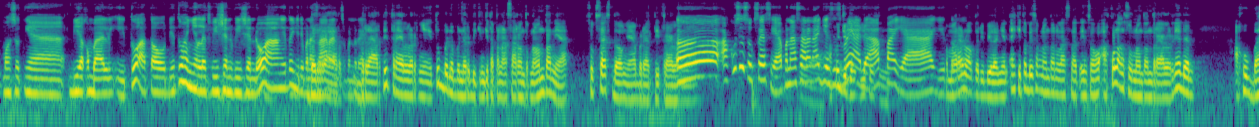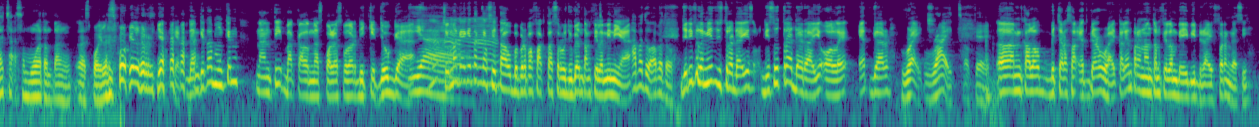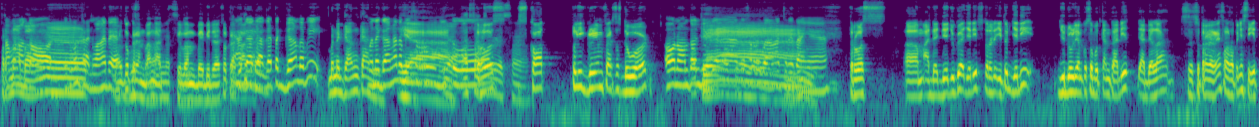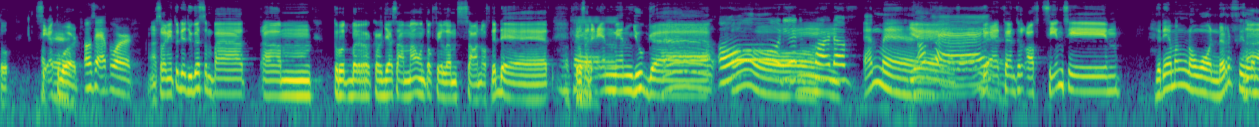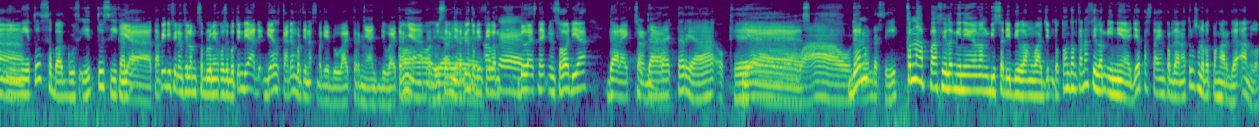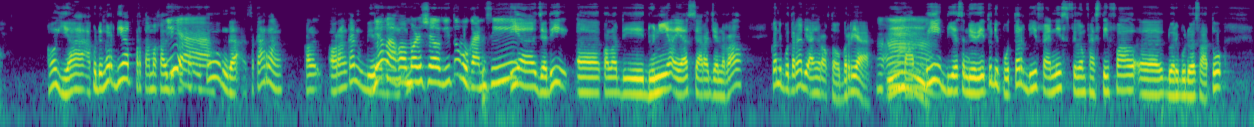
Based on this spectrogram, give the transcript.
maksudnya dia kembali itu atau dia tuh hanya lihat vision vision doang itu yang jadi penasaran sebenarnya Berarti trailernya itu benar-benar bikin kita penasaran untuk nonton ya. Sukses dong ya berarti trailernya. Eh, aku sih sukses ya penasaran Ya, aja sih sebenarnya ada gitu sih. apa ya gitu Kemarin waktu dibilangin, eh kita besok nonton Last Night in Soho, aku langsung nonton trailernya dan aku baca semua tentang eh, spoiler-spoilernya. Oke, Dan kita mungkin nanti bakal nge-spoiler-spoiler dikit juga. Iya. Cuma kayak kita kasih tahu beberapa fakta seru juga tentang film ini ya. Apa tuh? Apa tuh? Jadi film ini disutradarai, disutradarai oleh Edgar Wright. Right, oke. Em, kalau bicara soal Edgar Wright, kalian pernah nonton film Baby Driver nggak sih? aku Pernah nonton banget. itu kan keren banget ya Oh, itu keren banget. banget. Film Baby Driver keren Kayak banget. agak-agak tegang tapi Menegangkan. menegangkan tapi Iya. seru gitu Iya, Terus Hah. Scott Pilgrim versus the World. Oh nonton Oke. juga, itu seru banget ceritanya. Terus em, ada dia juga jadi sutradara itu jadi judul yang kusebutkan tadi adalah sutradaranya salah satunya si itu, si Oke. Edward. Oh si Edward. Nah, selain itu dia juga sempat em, turut bekerja sama untuk film Sound of the Dead. Oke. Terus ada Ant-Man juga. Oh, dia di part of Ant-Man. Yes. Oke. The Adventure of Sin Sin. Jadi emang no wonder film Ah. ini tuh sebagus itu sih Iya, karena tapi di film-film sebelumnya aku sebutin dia dia kadang bertindak sebagai directornya, directornya, Oh, produsernya. iya, tapi iya, untuk di iya. film Oke. The Last Night in Soho dia directornya. director ya. Oke. Yes. Wow, Dan- no wonder sih. Kenapa film ini memang bisa dibilang wajib untuk tonton? Karena film ini aja pas tayang perdana tuh langsung dapat penghargaan loh. Oh iya, aku dengar dia pertama kali Iya. diputar itu nggak sekarang. Kalau orang kan bi- dia nggak di- komersial gitu bukan sih? Iya, jadi eh, kalau di dunia ya secara general kan diputarnya di akhir Oktober ya. Tapi dia sendiri itu diputar di Venice Film Festival eh, 2021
